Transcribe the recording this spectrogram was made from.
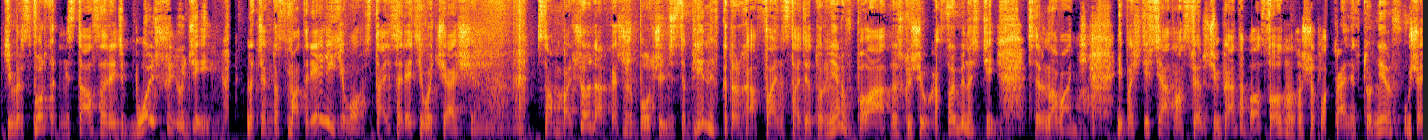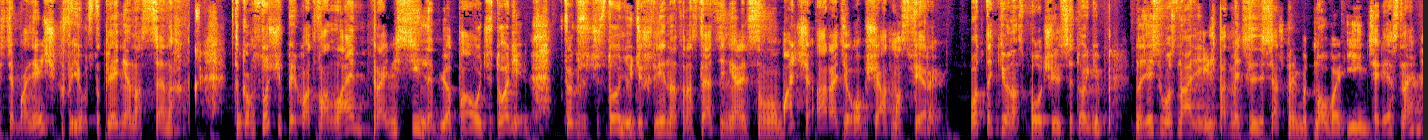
Киберспорт не стал смотреть больше людей, но те, кто смотрели его, стали смотреть его чаще. Самый большой удар, конечно же, получили дисциплины, в которых офлайн стадия турниров была одной из ключевых особенностей соревнований. И почти вся атмосфера чемпионата была создана за счет локальных турниров, участия болельщиков и выступления на сценах. В таком случае переход в онлайн крайне сильно бьет по аудитории, так зачастую люди шли на трансляции не ради самого матча, а ради общей атмосферы. Вот такие у нас получились итоги. Надеюсь, вы узнали или подметили для себя что-нибудь новое и интересное.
